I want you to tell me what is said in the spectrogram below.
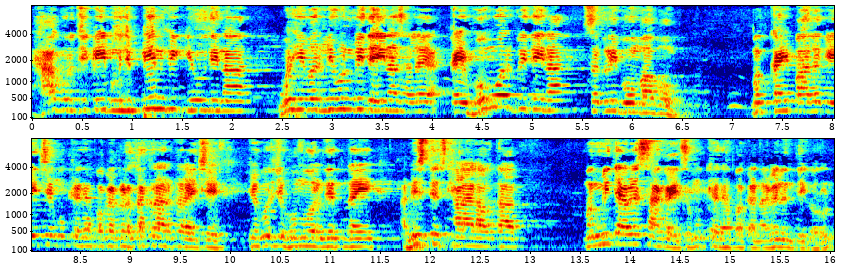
हा गुरुजी काही म्हणजे पेन बी घेऊ देना वहीवर लिहून बी देईना झालंय काही होमवर्क बी देईना सगळी बोंबा बोंब मग काही पालक यायचे मुख्याध्यापकाकडे तक्रार करायचे हे गुरुजी होमवर्क देत नाही नुसतेच खेळायला लावतात. मग मी त्यावेळेस सांगायचं मुख्याध्यापकांना विनंती करून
